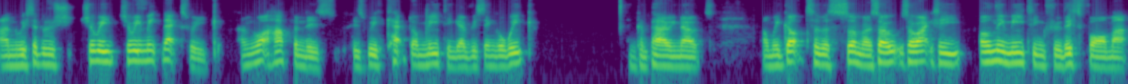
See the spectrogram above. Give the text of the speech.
And we said, well, sh- should we should we meet next week? And what happened is is we kept on meeting every single week and comparing notes and we got to the summer. So so actually only meeting through this format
